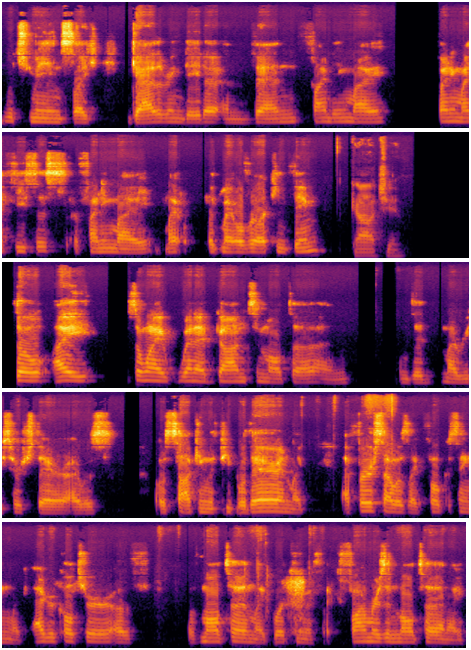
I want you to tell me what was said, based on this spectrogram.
which means like gathering data and then finding my finding my thesis or finding my my like my overarching theme. Gotcha. So I so when I when I'd gone to Malta and and did my research there, I was I was talking with people there and like at first I was like focusing like agriculture of of Malta and like working with like farmers in Malta and I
